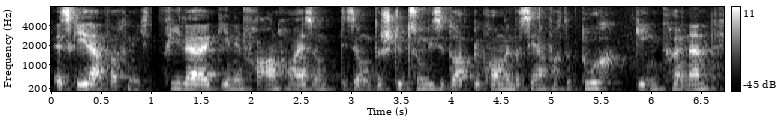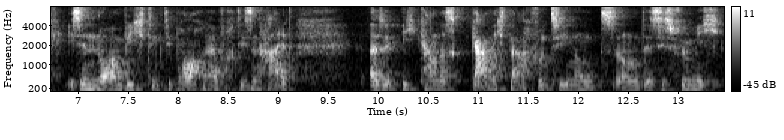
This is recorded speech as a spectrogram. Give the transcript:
Es geht einfach nicht. Viele gehen in Frauenhäuser und diese Unterstützung, die sie dort bekommen, dass sie einfach da durchgehen können, ist enorm wichtig. Die brauchen einfach diesen Halt. Also ich kann das gar nicht nachvollziehen und, und es ist für mich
